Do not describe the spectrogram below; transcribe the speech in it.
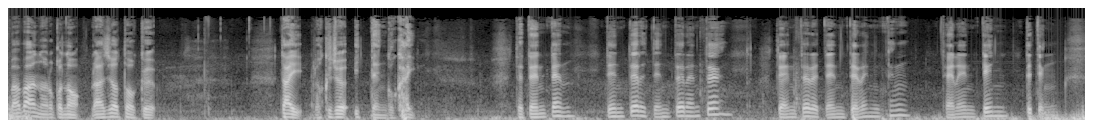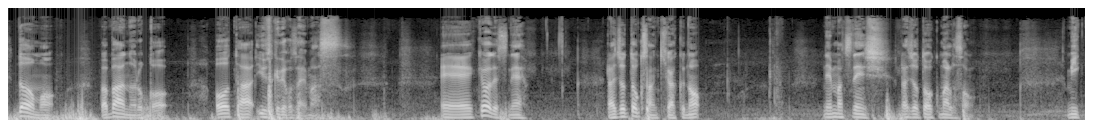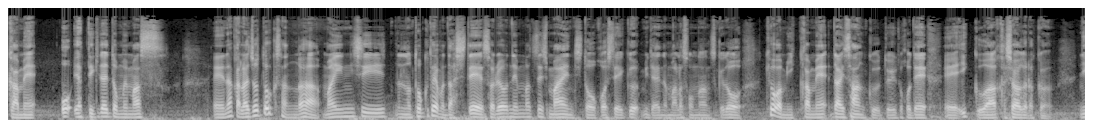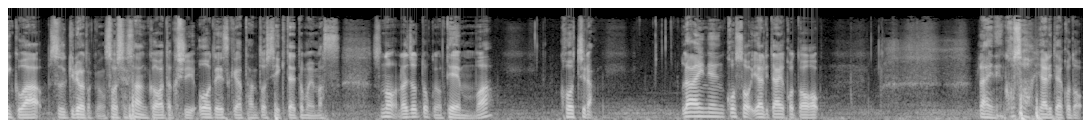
ババアのロコのラジオトーク。第61.5回。ててんてん。てんてれてんてれんてん。てんてれてんてれんてん。てれんてん。ててん。どうもババアのロコ太田祐介でございます。えー、今日はですねラジオトークさん企画の年末年始ラジオトークマラソン3日目をやっていきたいと思います。えー、なんかラジオトークさんが毎日のトークテーマ出して、それを年末年始毎日投稿していくみたいなマラソンなんですけど、今日は3日目第3区というところで、えー、1区は柏倉くん、2区は鈴木亮太くん、そして3区は私、大手介が担当していきたいと思います。そのラジオトークのテーマは、こちら。来年こそやりたいこと。来年こそやりたいこと。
